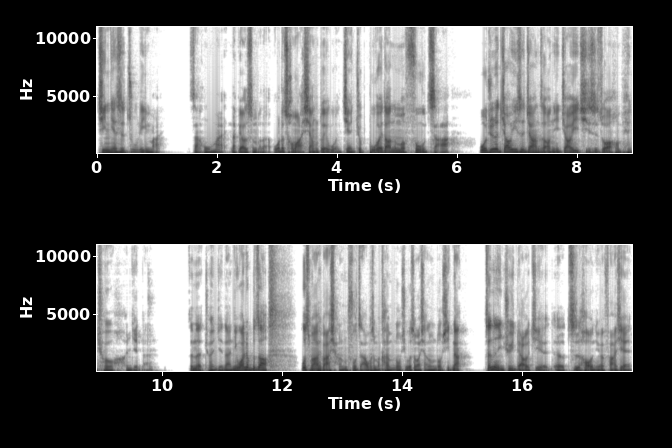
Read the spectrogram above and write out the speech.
今天是主力买，散户卖，那表示什么呢？我的筹码相对稳健，就不会到那么复杂。我觉得交易是这样子哦，你交易其实做到后面 就很简单，真的就很简单。你完全不知道为什么要把它想那么复杂，为什么看那么东西，为什么要想那么东西？那真的你去了解呃之后，你会发现。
